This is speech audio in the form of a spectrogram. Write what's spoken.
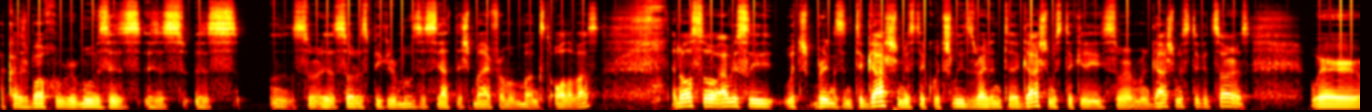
Hakadosh Baruch Hu removes his his his so, so to speak, removes the siyat dishmai from amongst all of us, and also obviously, which brings into gashmistic, which leads right into gashmistic yisurim and gashmistic tzaras, where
